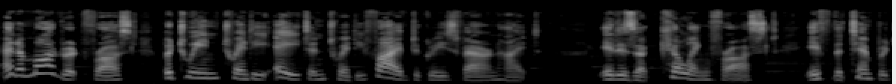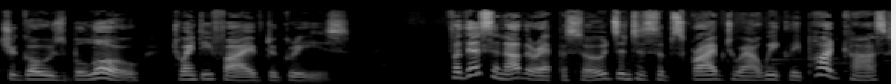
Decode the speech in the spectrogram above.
and a moderate frost between 28 and 25 degrees Fahrenheit. It is a killing frost if the temperature goes below 25 degrees. For this and other episodes and to subscribe to our weekly podcast,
